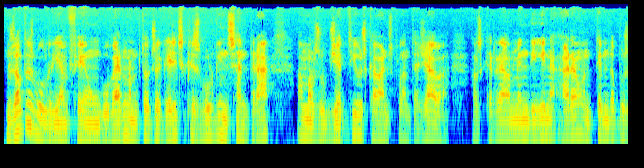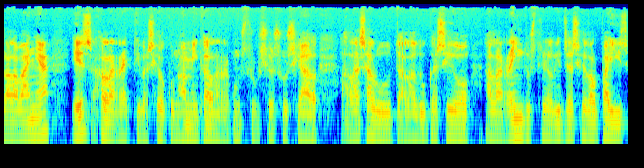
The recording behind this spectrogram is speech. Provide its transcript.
Nosaltres voldríem fer un govern amb tots aquells que es vulguin centrar amb els objectius que abans plantejava. Els que realment diguin ara on hem de posar la banya és a la reactivació econòmica, a la reconstrucció social, a la salut, a l'educació, a la reindustrialització del país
